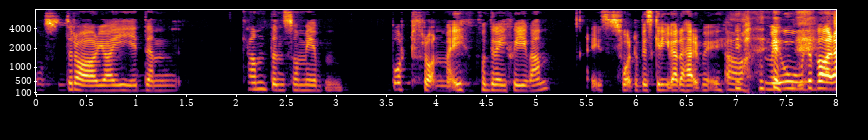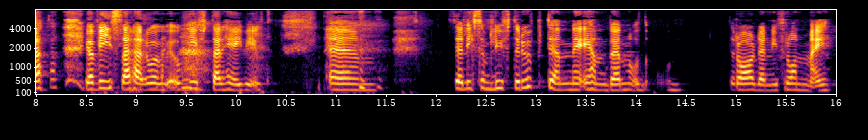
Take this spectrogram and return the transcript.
Och så drar jag i den kanten som är bort från mig på drejskivan. Det är så svårt att beskriva det här med, ja. med ord bara. Jag visar här och, och viftar hejvilt. Um, så jag liksom lyfter upp den änden och, och drar den ifrån mig.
